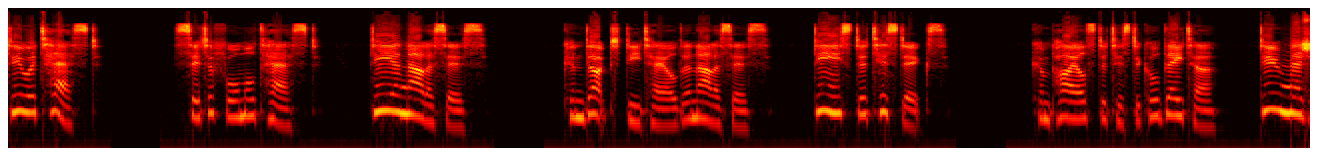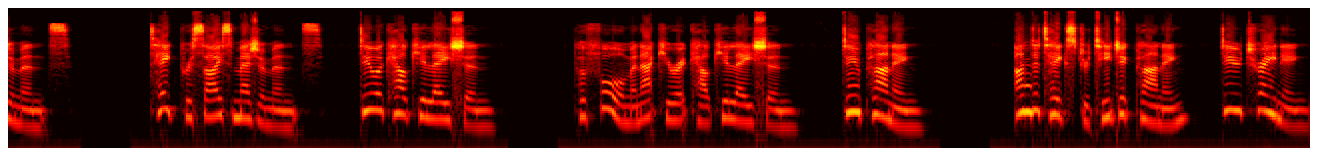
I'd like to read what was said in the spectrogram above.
Do a test. Sit a formal test. D. Analysis. Conduct detailed analysis. D. Statistics. Compile statistical data. Do measurements. Take precise measurements. Do a calculation. Perform an accurate calculation. Do planning. Undertake strategic planning. Do training.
